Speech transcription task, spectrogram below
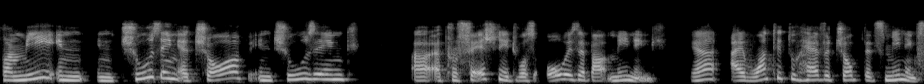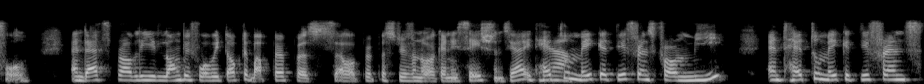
for me, in, in choosing a job, in choosing uh, a profession, it was always about meaning. Yeah, I wanted to have a job that's meaningful. And that's probably long before we talked about purpose or purpose driven organizations. Yeah, it had yeah. to make a difference for me and had to make a difference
